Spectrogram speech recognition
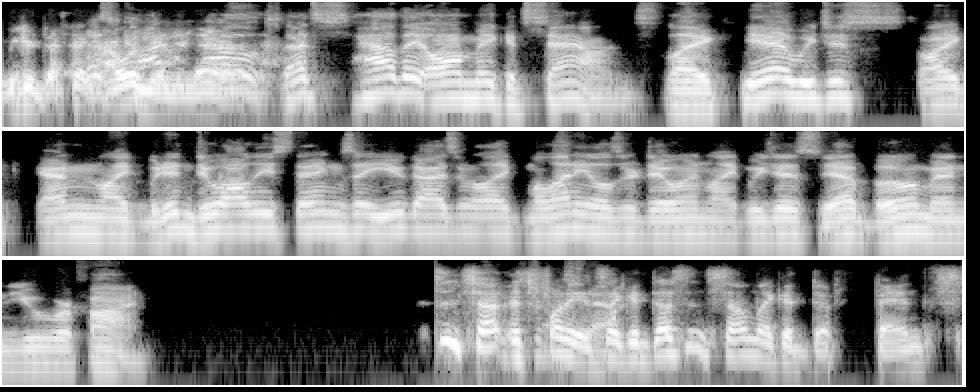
we like, I wasn't even there. How, that's how they all make it sound. Like, yeah, we just like, and like, we didn't do all these things that you guys are like millennials are doing. Like, we just, yeah, boom, and you were fine. Doesn't sound. It's funny. It's like it doesn't sound like a defense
